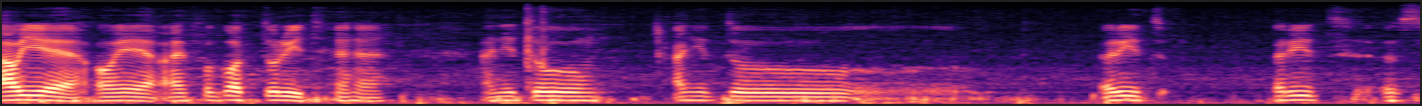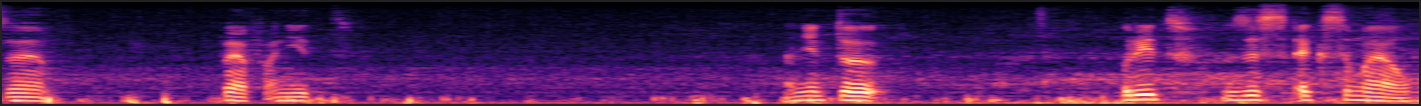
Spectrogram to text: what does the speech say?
Oh yeah oh yeah I forgot to read. I need to I need to read read the path. I need I need to read this XML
